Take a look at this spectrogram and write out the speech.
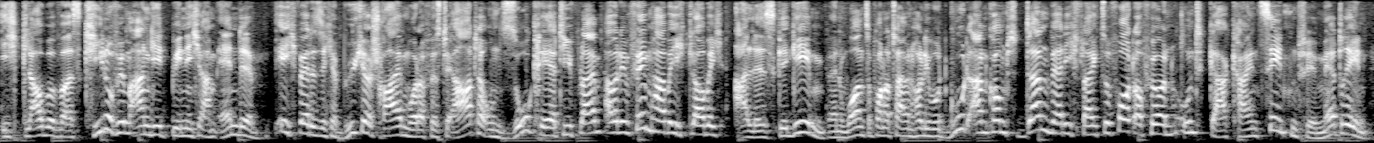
ich glaube, was Kinofilme angeht, bin ich am Ende. Ich werde sicher Bücher schreiben oder fürs Theater und so kreativ bleiben, aber dem Film habe ich, glaube ich, alles gegeben. Wenn Once Upon a Time in Hollywood gut ankommt, dann werde ich vielleicht sofort aufhören und gar keinen zehnten Film mehr drehen.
